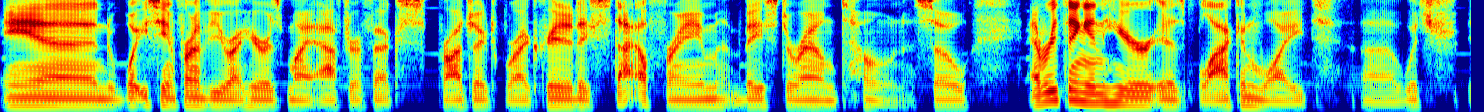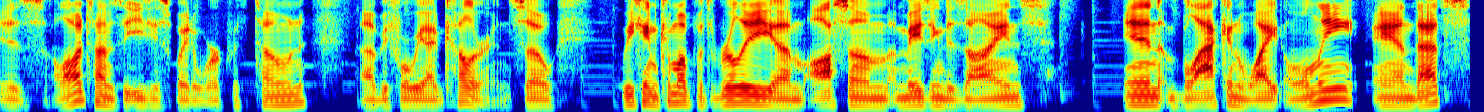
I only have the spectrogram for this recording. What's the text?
And what you see in front of you right here is my After Effects project where I created a style frame based around tone. So everything in here is black and white, uh, which is a lot of times the easiest way to work with tone uh, before we add color in. So we can come up with really um, awesome, amazing designs in black and white only. And that's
